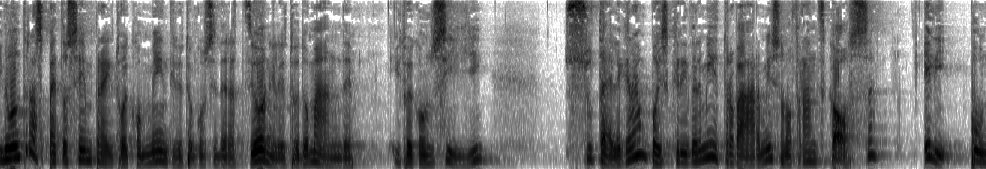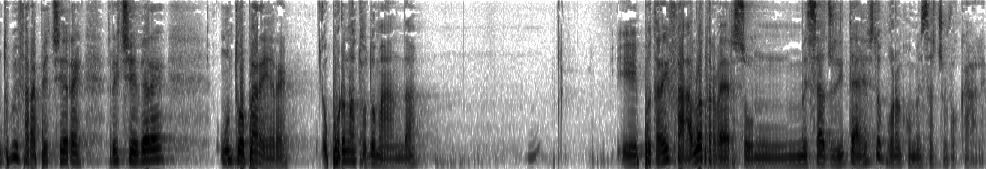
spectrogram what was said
Inoltre aspetto sempre i tuoi commenti, le tue considerazioni, le tue domande, i tuoi consigli. Su Telegram puoi scrivermi e trovarmi, sono Franz Goss e lì appunto mi farà piacere ricevere un tuo parere oppure una tua domanda. E potrai farlo attraverso un messaggio di testo oppure anche un messaggio vocale.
